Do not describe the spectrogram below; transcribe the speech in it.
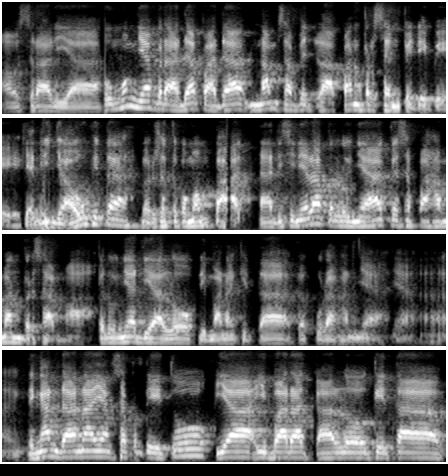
Australia, umumnya berada pada 6 sampai 8 persen PDB. Jadi jauh kita, baru 1,4. Nah, di sinilah perlunya kesepahaman bersama, perlunya dialog di mana kita kekurangannya. Ya. Dengan dana yang seperti itu, ya ibarat kalau kita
